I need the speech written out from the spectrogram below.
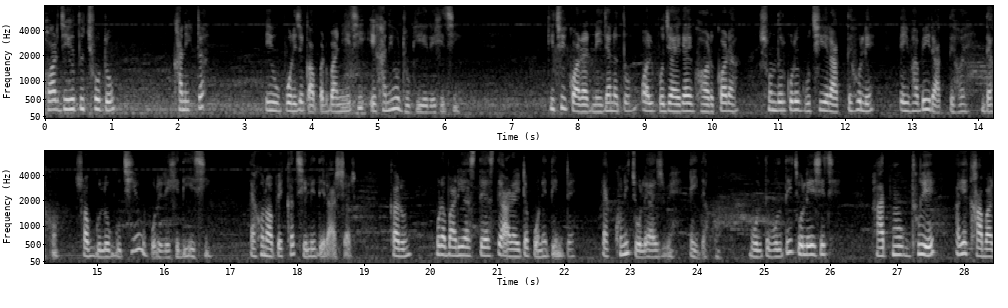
ঘর যেহেতু ছোট, খানিকটা এই উপরে যে কাপড় বানিয়েছি এখানেও ঢুকিয়ে রেখেছি। কিছুই করার নেই জানো তো, অল্প জায়গায় ঘর করা, সুন্দর করে গুছিয়ে রাখতে হলে এইভাবেই রাখতে হয়। দেখো, সবগুলো গুছিয়ে উপরে রেখে দিয়েছি। এখন অপেক্ষা ছেলেদের আসার, কারণ ওরা বাড়ি আসতে আসতে আড়াইটা, পৌনে তিনটে। এক্ষুনি চলে আসবে। এই দেখো, বলতে বলতেই চলে এসেছে। হাত মুখ ধুয়ে আগে খাবার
